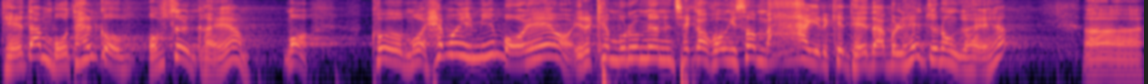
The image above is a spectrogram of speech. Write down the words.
대답 못할 거 없을 거예요. 뭐, 그 뭐 해모임이 뭐예요? 이렇게 물으면 제가 거기서 막 이렇게 대답을 해주는 거예요. 어,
